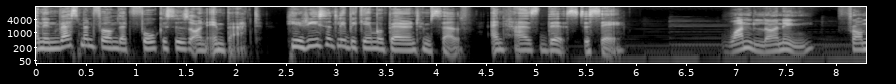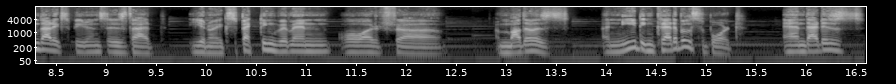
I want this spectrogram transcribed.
an investment firm that focuses on impact. He recently became a parent himself and has this to say. One learning from that experience is that, you know, expecting women or uh, mothers need incredible support. And that is,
